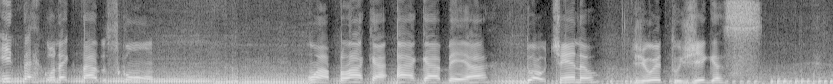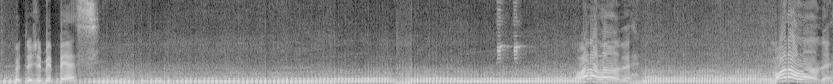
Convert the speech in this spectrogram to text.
Interconectados com uma placa HBA Dual Channel de 8 GB 8 Gbps. Bora Lander. Bora Lander.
